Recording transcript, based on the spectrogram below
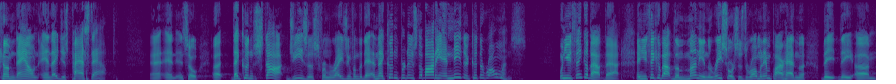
come down and they just passed out. And, and, and so uh, they couldn't stop Jesus from raising from the dead, and they couldn't produce the body, and neither could the Romans. When you think about that, and you think about the money and the resources the Roman Empire had, and the the the um,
